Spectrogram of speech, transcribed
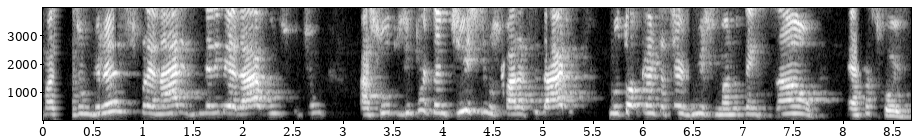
faziam grandes plenários e deliberavam, discutiam assuntos importantíssimos para a cidade no tocante a serviço, manutenção, essas coisas.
